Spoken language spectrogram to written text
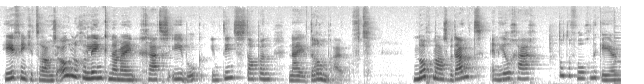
Hier vind je trouwens ook nog een link naar mijn gratis e-book in 10 stappen naar je droombruiloft. Nogmaals bedankt en heel graag tot de volgende keer.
